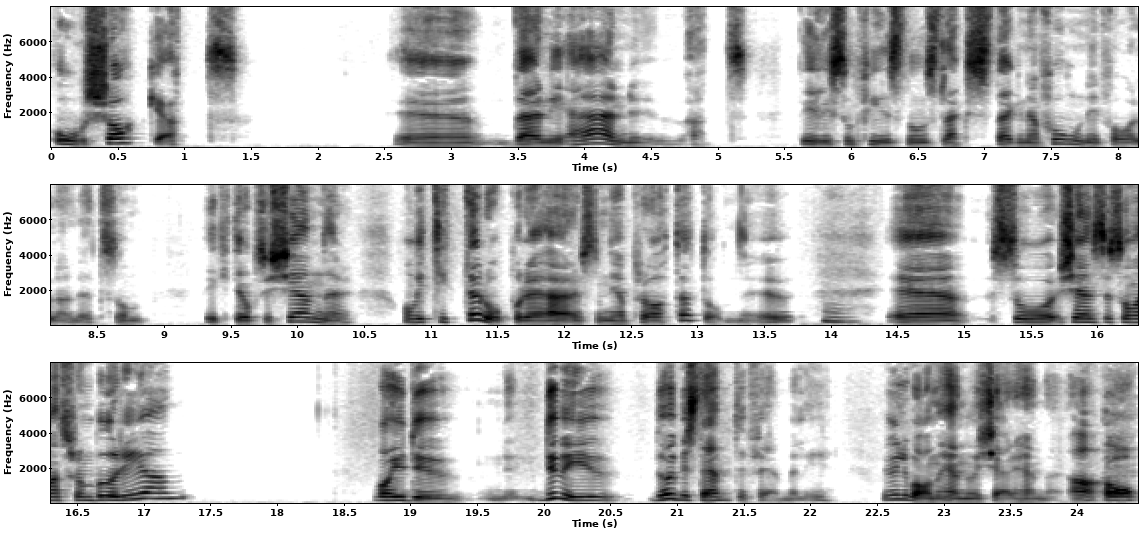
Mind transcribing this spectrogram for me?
orsakat eh, där ni är nu. Att det liksom finns någon slags stagnation i förhållandet, som, vilket jag också känner. Om vi tittar då på det här som ni har pratat om nu. Mm. Eh, så känns det som att från början var ju du... Du, är ju, du har ju bestämt dig för Emily. Du ville vara med henne och kär i henne. Ja. Ja.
